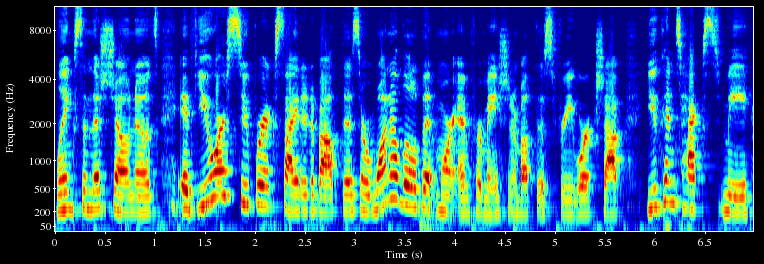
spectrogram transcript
links in the show notes. If you are super excited about this or want a little bit more information about this free workshop, you can text me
